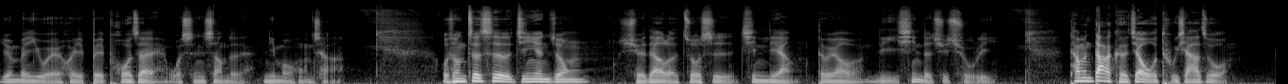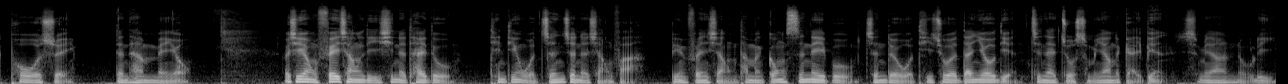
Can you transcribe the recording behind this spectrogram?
原本以为会被泼在我身上的柠檬红茶。我从这次的经验中。学到了做事尽量都要理性的去处理。他们大可叫我土下座，泼我水，但他们没有，而且用非常理性的态度听听我真正的想法，并分享他们公司内部针对我提出的担忧点正在做什么样的改变，什么样的努力。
